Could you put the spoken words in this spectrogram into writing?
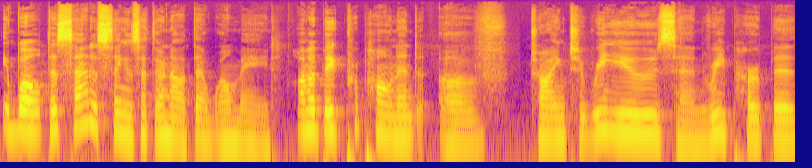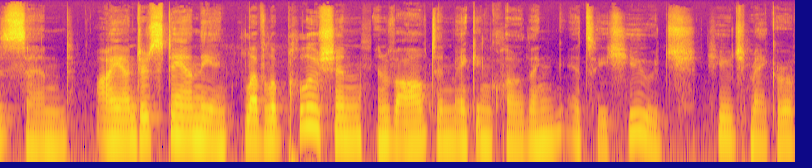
It- Well, the saddest thing is that they're not that well made. I'm a big proponent of trying to reuse and repurpose, and I understand the level of pollution involved in making clothing. It's a huge, huge maker of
